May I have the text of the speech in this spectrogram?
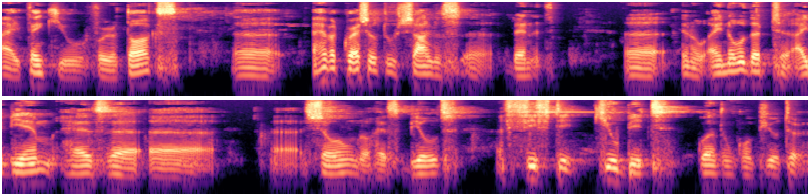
Hi, thank you for your talks. Uh, I have a question to Charles uh, Bennett. Uh, you know, I know that IBM has uh, uh, uh, shown or has built a 50 qubit quantum computer.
